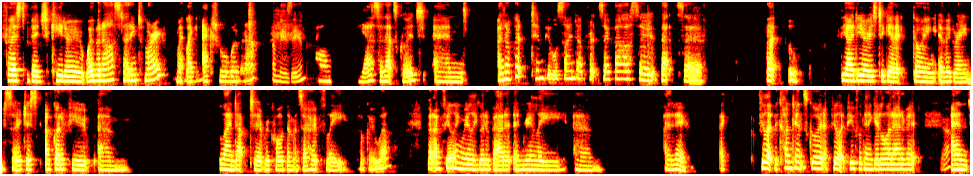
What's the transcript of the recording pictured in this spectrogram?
first veg keto webinar starting tomorrow, my like Mhm. actual webinar. Amazing. Um, yeah, so that's good. And and I've got ten people signed up for it so far. So that's uh but oh, the idea is to get it going evergreen. So just I've got a few um lined up to record them and so hopefully they'll go well. But I'm feeling really good about it and really um I don't know. I feel like the content's good. I feel like people are going to get a lot out of it. Yeah. And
